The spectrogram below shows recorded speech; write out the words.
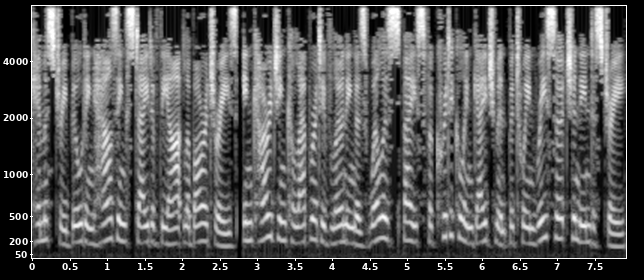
chemistry building housing state-of-the-art laboratories, encouraging collaborative learning as well as space for critical engagement between research and industry.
